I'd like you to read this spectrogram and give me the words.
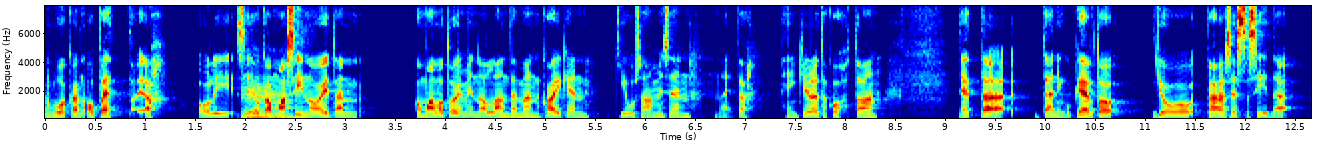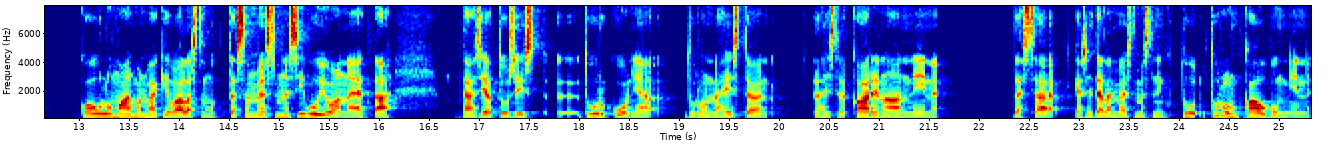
luokan opettaja oli se, mm. joka masinoi tämän omalla toiminnallaan tämän kaiken kiusaamisen näitä henkilöitä kohtaan. Että tämä niinku kertoo jo pääasiassa siitä koulumaailman väkivallasta, mutta tässä on myös sellainen sivujuonne, että tämä sijoittuu siis Turkuun ja Turun lähistöön, lähistölle Kaarinaan, niin tässä käsitellään myös tämmöistä niin kuin Turun kaupungin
